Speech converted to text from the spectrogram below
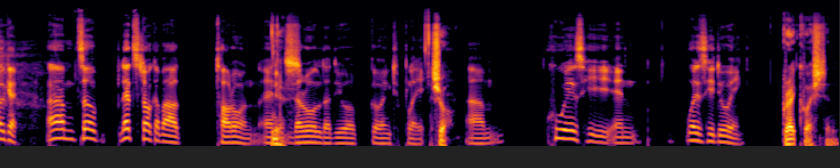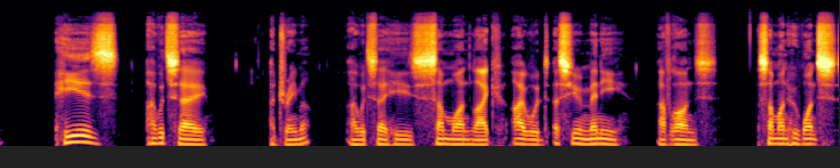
okay, um, so let's talk about Tarun and Yes. the role that you are going to play. Sure. Um, who is he and what is he doing? Great question. He is, I would say, a dreamer. I would say he's someone like I would assume many Afghans, someone who wants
